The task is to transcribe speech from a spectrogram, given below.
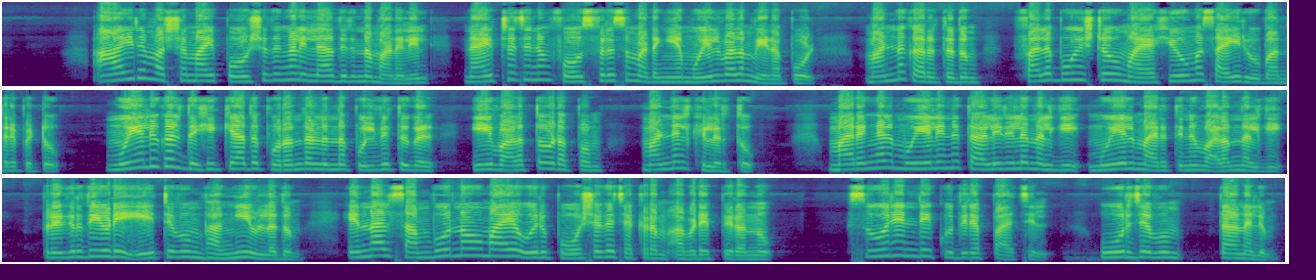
ആയിരം വർഷമായി പോഷകങ്ങളില്ലാതിരുന്ന മണലിൽ നൈട്രജനും ഫോസ്ഫറസും അടങ്ങിയ മുയൽവളം വീണപ്പോൾ മണ്ണ് കറുത്തതും ഫലഭൂയിഷ്ടവുമായ ഹ്യൂമസായി രൂപാന്തരപ്പെട്ടു. മുയലുകൾ ദഹിക്കാതെ പുറന്തള്ളുന്ന പുൽവിത്തുകൾ ഈ വളത്തോടൊപ്പം മണ്ണിൽ കിളിർത്തു. മരങ്ങൾ മുയലിന് തളിരില നൽകി മുയൽ മരത്തിന് വളം നൽകി. പ്രകൃതിയുടെ ഏറ്റവും ഭംഗിയുള്ളതും എന്നാൽ സമ്പൂർണവുമായ ഒരു പോഷക ചക്രം അവിടെ പിറന്നു. സൂര്യന്റെ കുതിരപ്പാച്ചിൽ ഊർജവും തണലും.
